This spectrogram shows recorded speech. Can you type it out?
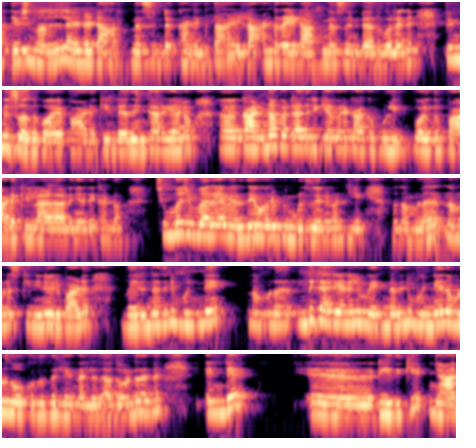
അത്യാവശ്യം നല്ലതായിട്ട് ഡാർക്ക്നെസ് ഉണ്ട്. കണ്ണിന്റെ താഴെയുള്ള അണ്ടർ ഐ ഡാർക്ക്നെസ് ഉണ്ട്. അതുപോലെ തന്നെ പിമ്പിൾസ് വന്ന് പോയ പാടൊക്കെ ഉണ്ട്. നിങ്ങൾക്കറിയാലോ കണ്ണാൻ കണ്ണാ പറ്റാതിരിക്കാൻ വരെ കാക്കപ്പുള്ളി പോലത്തെ പാടൊക്കെ ഉള്ള ആളാണ് ഞാൻ. കണ്ടോ? ചുമ്മാ ചുമ്മാതെ വെറുതെ ഓരോ പിമ്പിൾസ് വരും കണ്ടില്ലേ? അപ്പോൾ നമ്മൾ നമ്മുടെ സ്കിന്നിന് ഒരുപാട് വരുന്നതിന് മുന്നേ നമ്മൾ എന്ത് കാര്യമാണെങ്കിലും വരുന്നതിന് മുന്നേ നമ്മൾ നോക്കുന്നതല്ലേ നല്ലത്. അതുകൊണ്ട് തന്നെ എന്റെ രീതിക്ക് ഞാൻ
